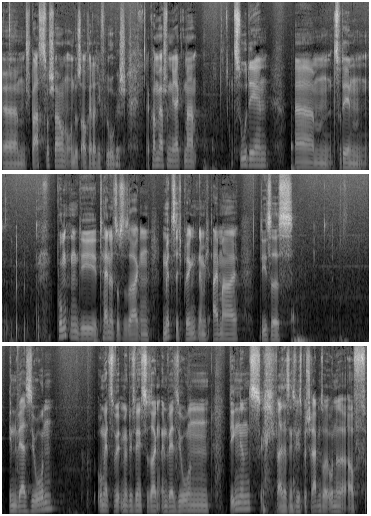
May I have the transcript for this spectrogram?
ähm, Spaß zu schauen und ist auch relativ logisch. Da kommen wir auch schon direkt mal zu den, ähm, zu den Punkten, die Tenet sozusagen mit sich bringt, nämlich einmal dieses Inversion, um jetzt möglichst wenig zu sagen, Inversion Dingens, ich weiß jetzt nicht, wie ich es beschreiben soll, ohne auf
